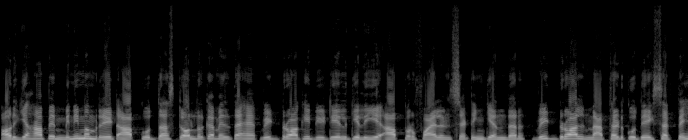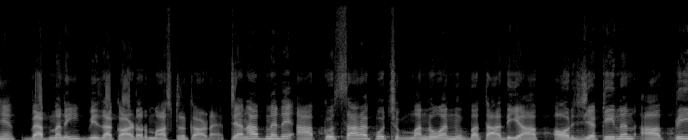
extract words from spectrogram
और यहाँ पे मिनिमम रेट आपको 10 डॉलर का मिलता है। विदड्रॉ की डिटेल के लिए आप प्रोफ़ाइल एंड सेटिंग के अंदर विदड्रॉल मेथड को देख सकते हैं। वेब मनी वीज़ा कार्ड और मास्टर कार्ड है। जनाब, मैंने आपको सारा कुछ मनोअन बता दिया और यकीनन आप भी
